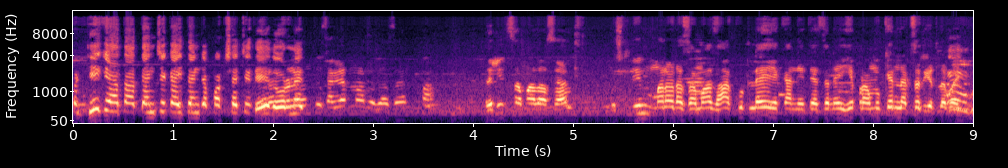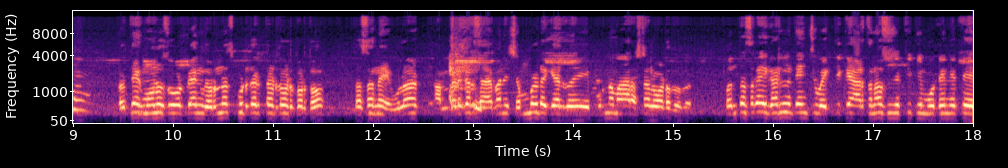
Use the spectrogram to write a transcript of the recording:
पण ठीक आहे आता त्यांचे काही त्यांच्या पक्षाचे ध्येय धोरण आहेत दलित समाज असाल मुस्लिम मराठा समाज हा कुठल्याही एका नेत्याचा नाही. हे प्रामुख्याने लक्षात घेतलं पाहिजे. प्रत्येक माणूस वोट बँक धरूनच कुठेतरी तडतोड करतो. तसं नाही. उलट आंबेडकर साहेबांनी शंभर टक्के हे पूर्ण महाराष्ट्राला वाटत होतं. पण तसं काही घडलं त्यांची वैयक्तिक काही अडचण असू शकते की मोठे नेते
